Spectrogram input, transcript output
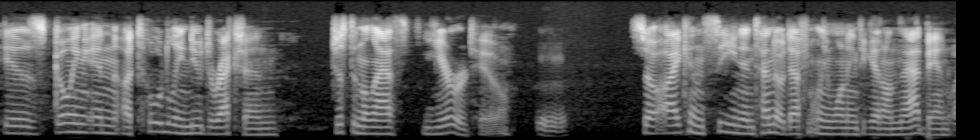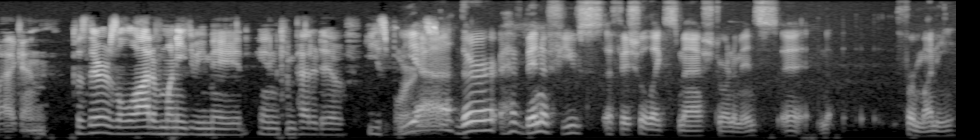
is going in a totally new direction just in the last year or two. Mhm. So I can see Nintendo definitely wanting to get on that bandwagon because there's a lot of money to be made in competitive esports. Yeah, there have been a few official like Smash tournaments uh, for money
